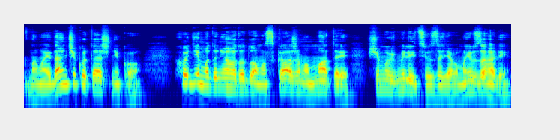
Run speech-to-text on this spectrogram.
На майданчику теж нікого. Ходімо до нього додому, скажемо матері, що ми в міліцію заявимо і взагалі.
